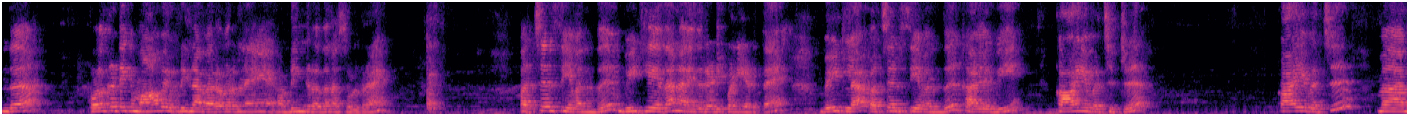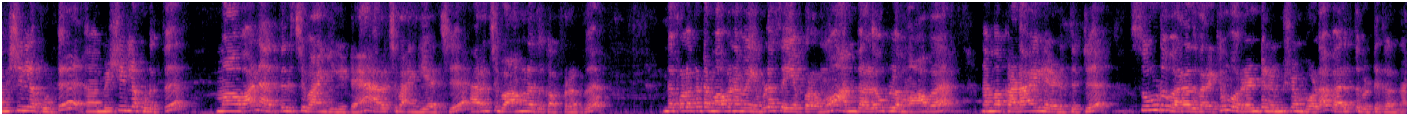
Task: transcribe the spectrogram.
இந்த கொழுக்கட்டைக்கு மாவு எப்படி நான் வர வரனேன் அப்படிங்கிறத நான் சொல்கிறேன் பச்சரிசியை வந்து வீட்லேயே தான் நான் இது ரெடி பண்ணி எடுத்தேன். வீட்டில் பச்சரிசியை வந்து கழுவி காய வச்சுட்டு காய வச்சு மிஷினில் கொடுத்து மிஷினில் கொடுத்து மாவாக நான் திரிச்சு வாங்கிக்கிட்டேன் அரைச்சி வாங்கியாச்சு. அரைச்சி வாங்கினதுக்கு பிறகு இந்த கொழுக்கட்டை மாவை நம்ம எவ்வளோ செய்ய போகிறோமோ அந்த அளவுக்குள்ள மாவை நம்ம கடாயில் எடுத்துட்டு சூடு வர்றது வரைக்கும் ஒரு ரெண்டு நிமிஷம் போல் வறுத்து விட்டுக்கோங்க.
